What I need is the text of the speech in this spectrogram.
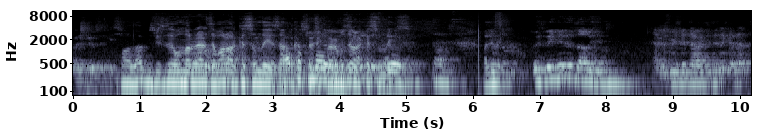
Böyle bir özet geçeyim. Vallahi biz Biz de onların her zaman arkasındayız zaten. Arkasında Çocuklarımızın olduğumuz- arkasındayız. Evet. Ali Özbeyleri de davet edin. Yani Özbeyleri davet edene kadar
